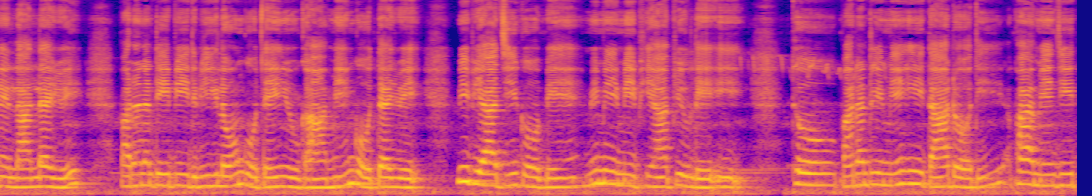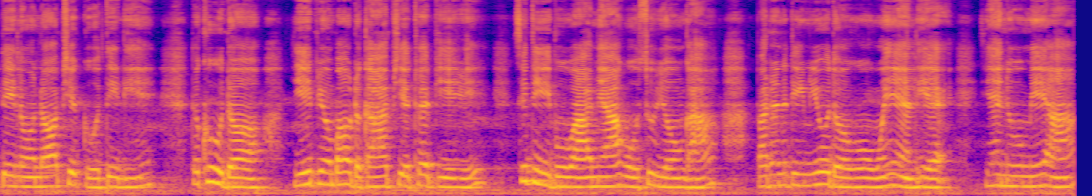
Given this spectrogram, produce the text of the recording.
နှင့်လာလက်၍ဗာရဏတိပြည်တပြည်လုံးကိုသိမ်းယူကာမင်းကိုတက်၍မိဖုရားကြီးကိုပင်မိမိမိဖုရားပြုလေ၏ ထိုဗာရဏတိမင်း၏သားတော်သည်အဖမင်းကြီးတိမ်လွန်သောအဖြစ်ကိုသိလျင်တခုသောရေပြွန်ပေါက်တကားဖြစ်ထွက်ပြေး၍စစ်တီဘိုးပါအများကိုစုယုံကာဗာရဏတိမြို့တော်ကိုဝန်းရံလျက်ရန်သူမင်းအား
